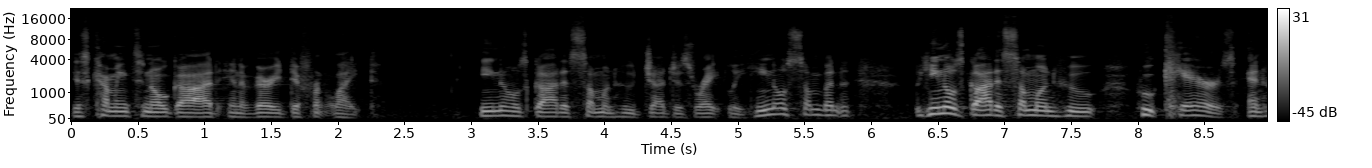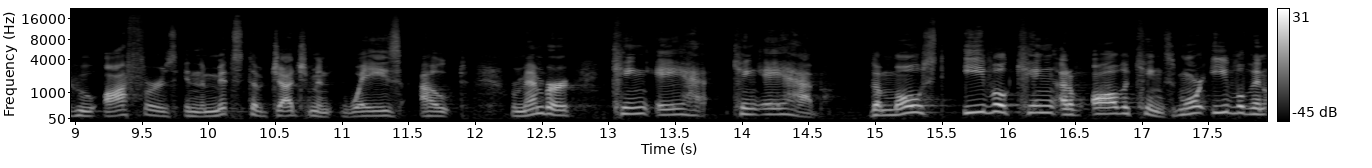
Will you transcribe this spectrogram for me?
is coming to know God in a very different light. He knows God as someone who judges rightly. He knows someone he knows God as someone who, who cares and who offers in the midst of judgment ways out. Remember King Ahab, King Ahab, the most evil king out of all the kings, more evil than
